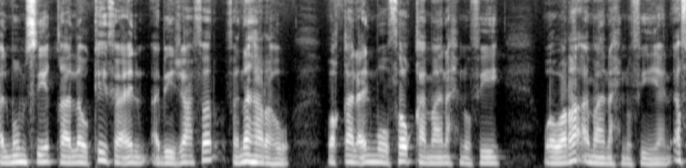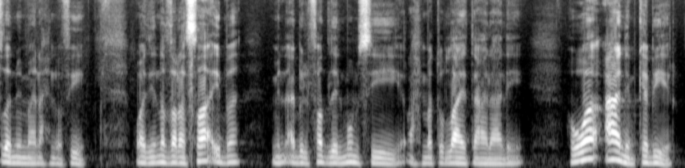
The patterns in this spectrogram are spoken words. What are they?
الممسي قال له كيف علم أبي جعفر؟ فنهره وقال علمه فوق ما نحن فيه ووراء ما نحن فيه يعني أفضل مما نحن فيه. وهذه نظرة صائبة من أبي الفضل الممسي رحمة الله تعالى عليه. هو عالم كبير.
